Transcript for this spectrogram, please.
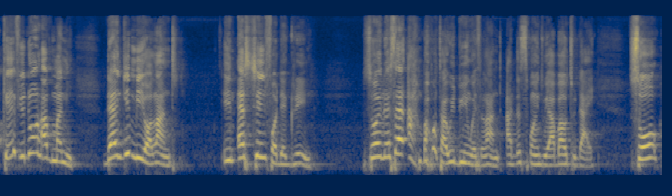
Okay, if you don't have money, then give me your land in exchange for the grain. So they said, Ah, but what are we doing with land? At this point, we are about to die. So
